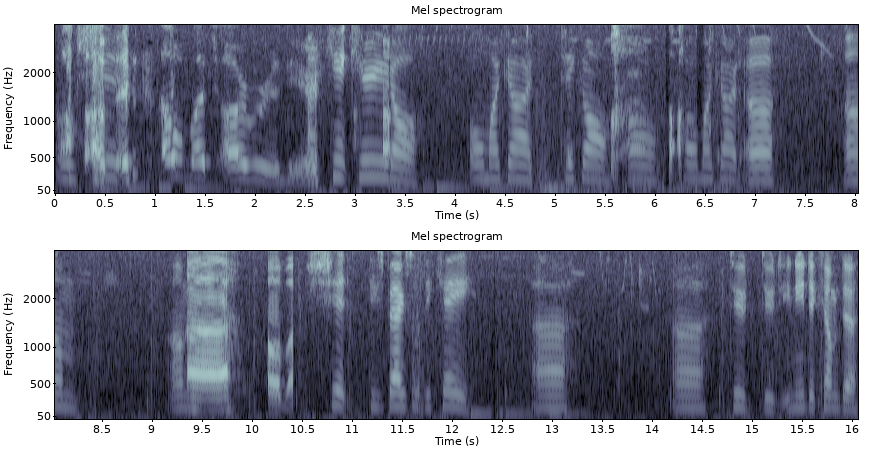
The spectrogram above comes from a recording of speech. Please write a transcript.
Oh Oh, shit. there's so much armor in here. I can't carry it all. Oh my god. Take all. Oh, oh my god. Uh, um, um, Uh, hold on. shit. These bags will decay. Uh, uh, dude, dude, you need to come to.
